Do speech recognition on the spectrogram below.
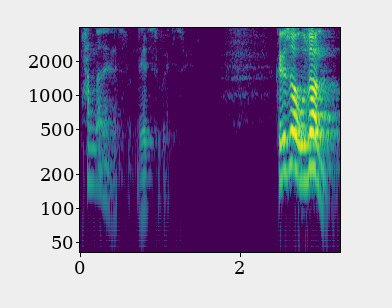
판단해 낼 수가 있어요. 그래서 우선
